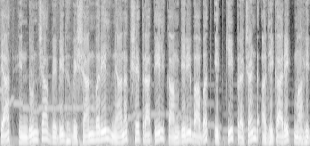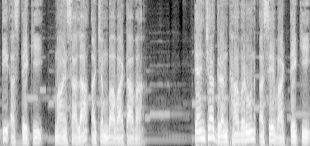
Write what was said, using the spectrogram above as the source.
त्यात हिंदूंच्या विविध विषयांवरील ज्ञानक्षेत्रातील कामगिरीबाबत इतकी प्रचंड अधिकारिक माहिती असते की माणसाला अचंबा वाटावा. त्यांच्या ग्रंथावरून असे वाटते की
